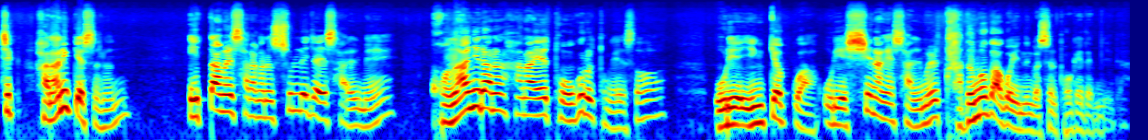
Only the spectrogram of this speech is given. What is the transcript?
즉 하나님께서는 이 땅을 살아가는 순례자의 삶에 고난이라는 하나의 도구를 통해서 우리의 인격과 우리의 신앙의 삶을 다듬어 가고 있는 것을 보게 됩니다.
